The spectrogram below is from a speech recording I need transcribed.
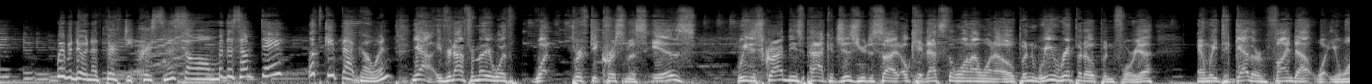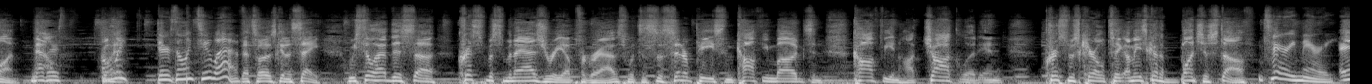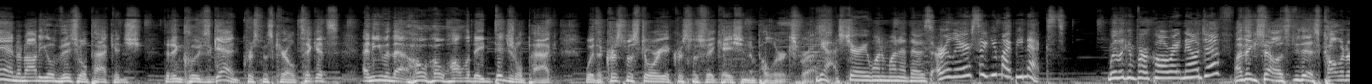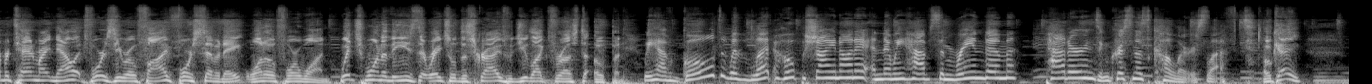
We've been doing a thrifty Christmas um, for this hump day. Let's keep that going. Yeah, if you're not familiar with what Thrifty Christmas is, we describe these packages. You decide, okay, that's the one I want to open. We rip it open for you, and we together find out what you want. Now, there's go only ahead. There's only two left. That's what I was going to say. We still have this uh, Christmas menagerie up for grabs with this centerpiece and coffee mugs and coffee and hot chocolate and Christmas Carol ticket. I mean, it's got a bunch of stuff. It's very merry. And an audio visual package that includes, again, Christmas Carol tickets and even that Ho Ho Holiday digital pack with a Christmas story, a Christmas vacation, and Polar Express. Yeah, Sherry won one of those earlier, so you might be next. We're looking for a call right now, Jeff? I think so. Let's do this. Caller number 10 right now at 405 478 1041. Which one of these that Rachael describes would you like for us to open? We have gold with Let Hope Shine on it, and then we have some random patterns and Christmas colors left. Okay.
